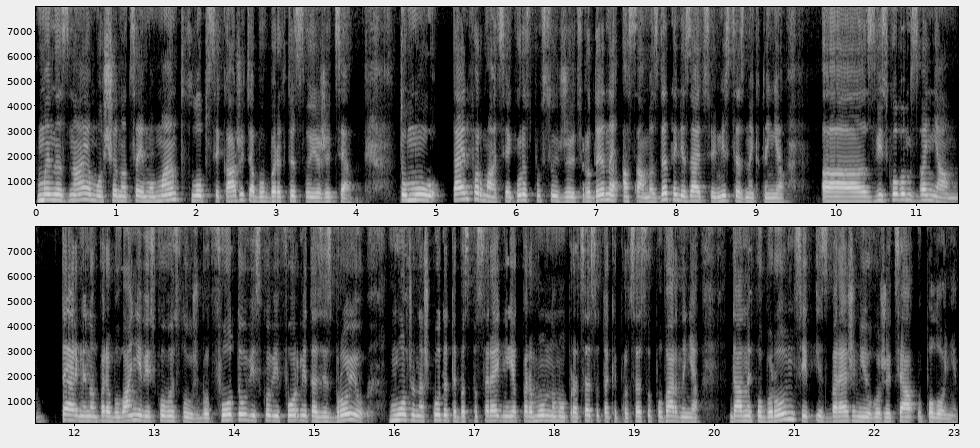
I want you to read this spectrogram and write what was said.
Ми не знаємо, що на цей момент хлопці кажуть або вберегти своє життя. Тому та інформація, яку розповсюджують родини, а саме з деталізацією місця зникнення, з військовим званням, терміном перебування військової служби, фото у військовій формі та зі зброєю може нашкодити безпосередньо як перемовному процесу, так і процесу повернення даних оборонців і збереження його життя у полоні.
